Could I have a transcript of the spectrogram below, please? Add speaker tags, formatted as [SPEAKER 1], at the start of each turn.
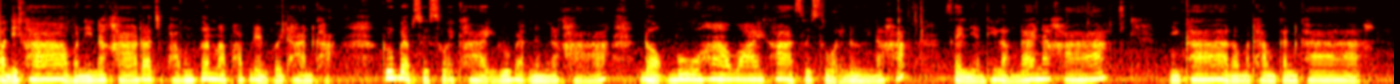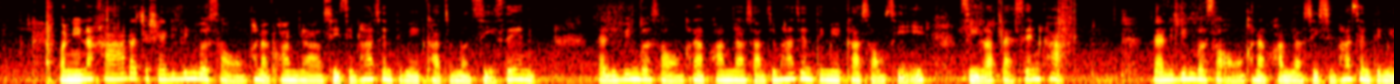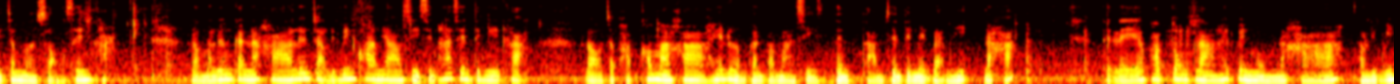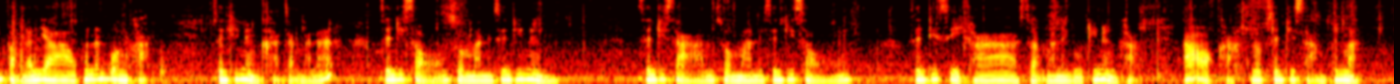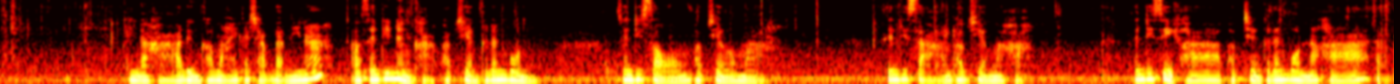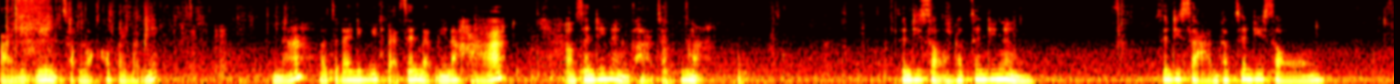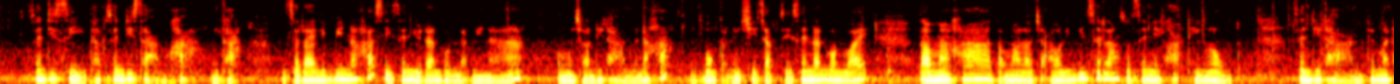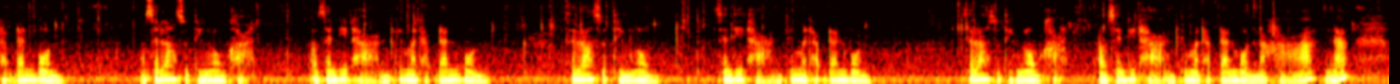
[SPEAKER 1] วัสดีค่ะ วันนี้นะคะเราจะพาเพื่อนๆมาพับเหรียญโปรยทานค่ะ รูปแบบสวยๆค่ะอีกรูปแบบหนึ่งนะคะ ดอกบลูฮาวายค่ะสวยๆเลยนะคะ ใส่เหรียญที่หลังได้นะคะ นี่ค่ะเรามาทำกันค่ะ วันนี้นะคะเราจะใช้ริบบิ้นเบอร์ 2 ขนาดความยาว 45เซนติเมตรค่ะจำนวน 4 เส้นและริบบิ้นเบอร์ 2 ขนาดความยาว 35เซนติเมตรค่ะ2 สีสีละ 8 เส้นค่ะ และริบบิ้นเบอร์ 2 ขนาดความยาว 45เซนติเมตรจำนวน 2 เส้นค่ะ เรามาเริ่มกันนะคะ เริ่มจากริบบิ้นความยาว 45เซนติเมตรค่ะ เราจะพับเข้ามาค่ะ ให้เหลื่อมกันประมาณ4เซน3เซนติเมตรแบบนี้นะคะ เสร็จแล้วพับตรงกลางให้เป็นมุมนะคะ เอาริบบิ้นฝั่งด้านยาวขึ้นด้านบนค่ะ เส้นที่ 1 ค่ะจับมานะ เส้นที่ 2 สวมมาในเส้นที่ 1 เส้นที่ 3 สวมมาในเส้นที่ 2 เส้นที่ 4 ค่ะ สอดมาในรูที่ 1 ค่ะอ้าออกค่ะลบเส้นที่ 3 ขึ้นมา นี่นะคะ ดึงเข้ามาให้กระชับแบบนี้นะ เอาเส้นที่ 1 ค่ะ พับเฉียงขึ้นด้านบน เส้นที่ 2 พับเฉียงลงมา เส้นที่ 3 พับเฉียงมาค่ะ เส้นที่ 4 ค่ะ พับเฉียงขึ้นด้านบนนะคะจากปลายริบบิ้นสอดล็อกเข้าไปแบบนี้นะ เราจะได้ริบบิ้นแปดเส้นแบบนี้นะคะ เอาเส้นที่ 1 ค่ะ จับขึ้นมา เส้นที่ 2 ทับเส้นที่ 1 เส้นที่ 3 ทับเส้นที่ 2 เส้นที่ 4 ทับเส้นที่ 3 ค่ะ นี่ค่ะ จะได้ริบบิ้นนะคะสี่เส้นอยู่ด้านบนแบบนี้นะเอามือช้อนที่ฐานไว้นะคะวงกับนิ้วชี้จับสี่เส้นด้านบนไว้ ต่อมาค่ะ ต่อมาเราจะเอาริบบิ้นเส้นล่างสุดเส้นนี้ค่ะ ทิ้งลง เส้นที่ฐานขึ้นมาทับด้านบน เอาเส้นล่างสุดทิ้งลงค่ะ เอาเส้นที่ฐานขึ้นมาทับด้านบน เส้นล่างสุดทิ้งลง เส้นที่ฐานขึ้นมาทับด้านบน เส้นล่างสุดทิ้งลงค่ะ เอาเส้นที่ฐานขึ้นมาทับด้านบนนะคะนี่นะ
